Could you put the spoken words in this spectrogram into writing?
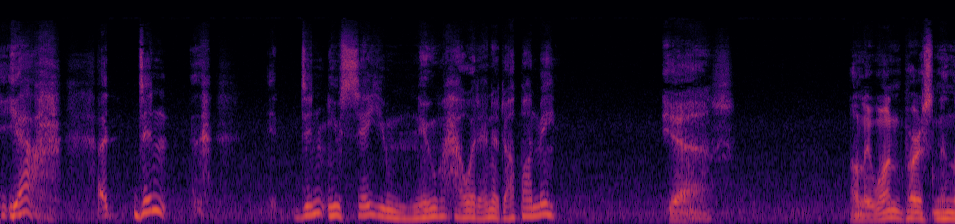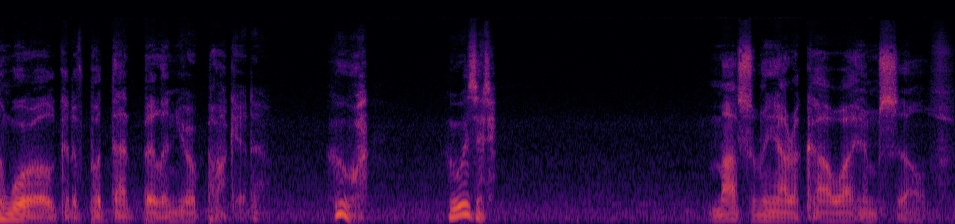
Yeah. Uh, didn't... Didn't you say you knew how it ended up on me? Yes. Only one person in the world could have put that bill in your pocket. Who? Who is it? Masumi Arakawa himself.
